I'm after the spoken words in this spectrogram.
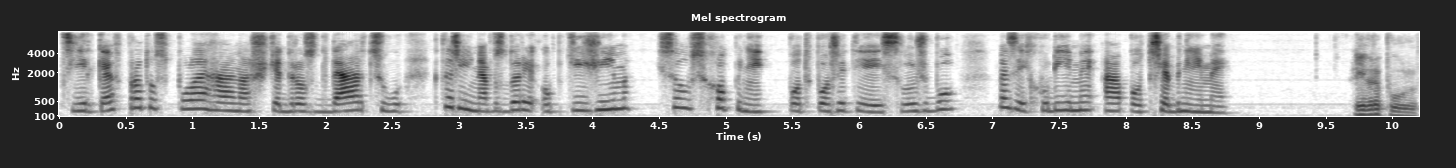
Církev proto spoléhá na štědrost dárců, kteří navzdory obtížím jsou schopni podpořit její službu mezi chudými a potřebnými. Liverpool.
